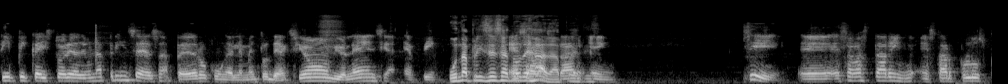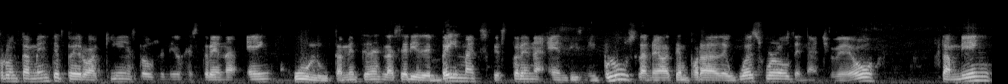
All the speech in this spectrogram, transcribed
típica historia de una princesa, pero con elementos de acción, violencia, en fin. Una princesa no Esa dejada. pues. en- Sí, eh, esa va a estar en Star Plus prontamente, pero aquí en Estados Unidos estrena en Hulu. También tienes la serie de Baymax que estrena en Disney Plus, la nueva temporada de Westworld en HBO. También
